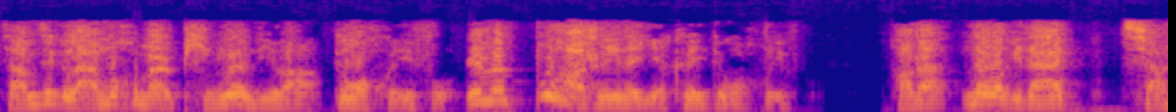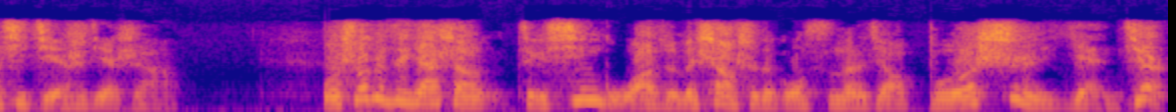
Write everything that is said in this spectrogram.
咱们这个栏目后面评论地方跟我回复，认为不好生意的也可以跟我回复。好的，那我给大家详细解释解释啊。我说的这家上这个新股啊，准备上市的公司呢，叫博士眼镜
